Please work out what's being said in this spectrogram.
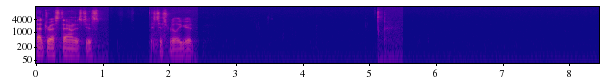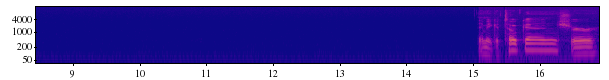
That dress down is just it's just really good. They make a token, sure.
